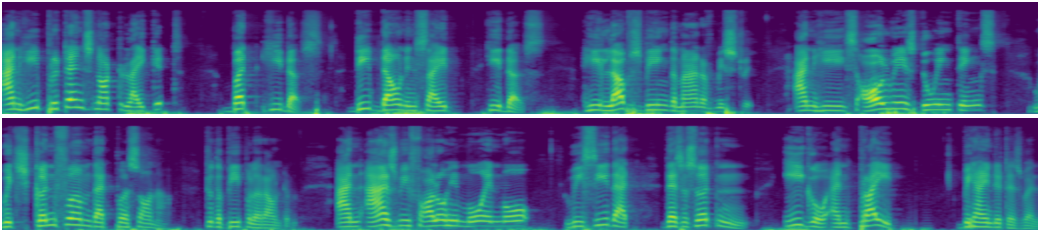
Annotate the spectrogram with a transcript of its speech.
And he pretends not to like it, but he does. Deep down inside, he does. He loves being the man of mystery. And he's always doing things which confirm that persona to the people around him. And as we follow him more and more, we see that there's a certain ego and pride behind it as well.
